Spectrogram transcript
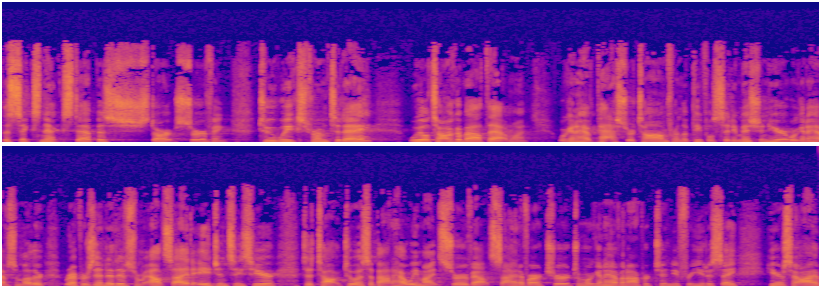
The sixth next step is start serving. Two weeks from today, We'll talk about that one. We're going to have Pastor Tom from the People's City Mission here. We're going to have some other representatives from outside agencies here to talk to us about how we might serve outside of our church. And we're going to have an opportunity for you to say, here's how I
